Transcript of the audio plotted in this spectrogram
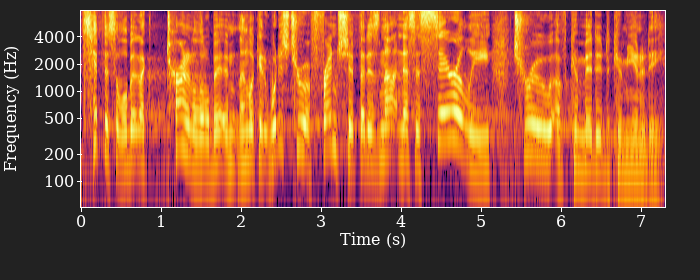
tip this a little bit, like turn it a little bit, and, and look at what is true of friendship that is not necessarily true of committed community.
